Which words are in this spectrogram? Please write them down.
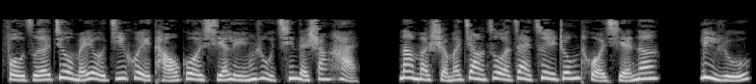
否则就没有机会逃过邪灵入侵的伤害。那么，什么叫做在最终妥协呢？例如，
